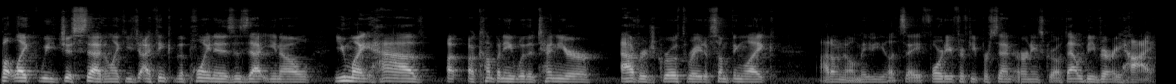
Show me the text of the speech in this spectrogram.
but like we just said, and like you, I think the point is, is that you know you might have a, a company with a ten-year average growth rate of something like I don't know, maybe let's say 40 or 50% earnings growth. That would be very high.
